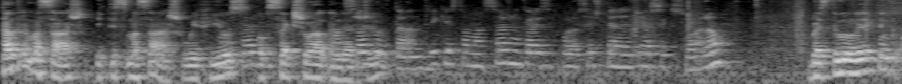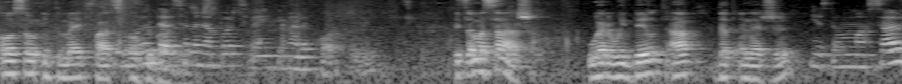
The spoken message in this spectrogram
Tantra massage, it is massage with use of sexual energy Masajul tantric este un masaj în care se folosește energia sexuală, by stimulating also intimate parts of the body. asemenea părțile corpului. It's a massage where we build up that energy Este un masaj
